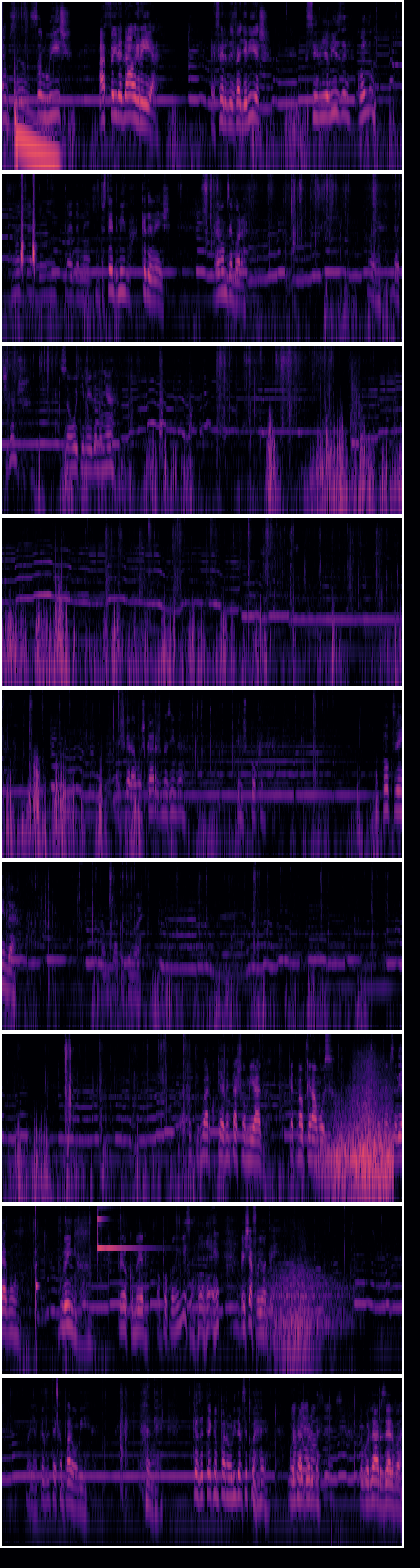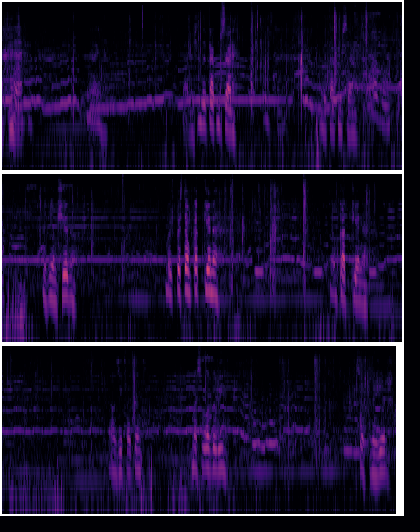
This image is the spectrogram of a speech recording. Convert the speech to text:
Viemos a São Luís à Feira da Alegria. É a Feira das Velharias que se realiza quando? No terceiro domingo de cada mês. No terceiro domingo de cada vez. Agora vamos embora. Ora, já chegamos. São oito e meia da manhã. Carros, mas ainda temos pouca, poucos ainda. Vamos lá continuar. Vai continuar com o Kevin está esfomeado. Quer tomar um pequeno almoço. Temos ali algum bolinho para ele comer. Ou pouco linguiça. Mas já foi ontem. Até acamparam ali. Casa até acamparam ali, deve ser para guardar, Já guarda, para guardar a reserva. É. Tá, mas ainda está a começar. Ainda está a começar. Ah. Ainda viemos cedo. Mas parece que está um bocado pequena. É um bocado pequena. É um desinfetante. Começa logo ali. Só estrangeiros.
